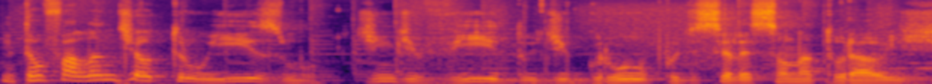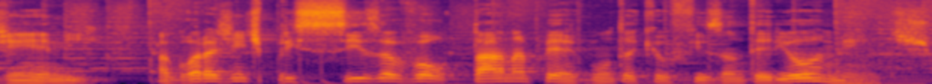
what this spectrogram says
Então, falando de altruísmo, de indivíduo, de grupo, de seleção natural e gene, agora a gente precisa voltar na pergunta que eu fiz anteriormente.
